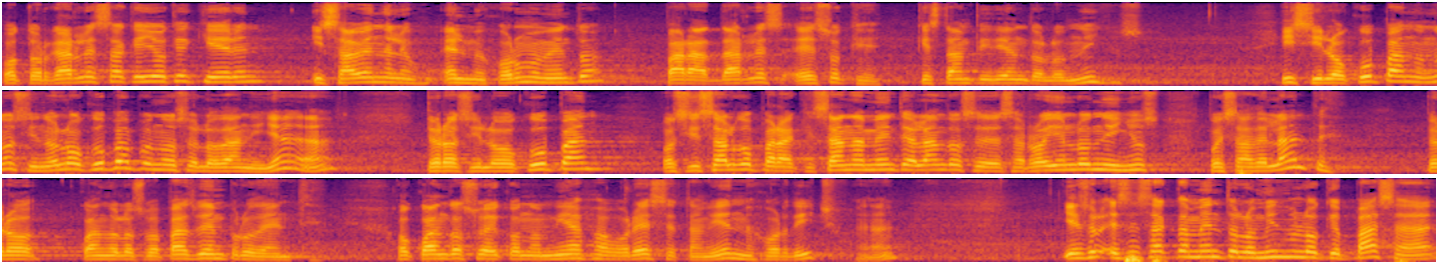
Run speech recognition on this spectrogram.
otorgarles aquello que quieren y saben el mejor momento para darles eso que, están pidiendo los niños. Y si lo ocupan o no, si no lo ocupan, pues no se lo dan y ya. Pero si lo ocupan, o si es algo para que sanamente hablando se desarrollen los niños, pues adelante. Pero cuando los papás ven prudente, o cuando su economía favorece también, mejor dicho. Y eso es exactamente lo mismo lo que pasa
